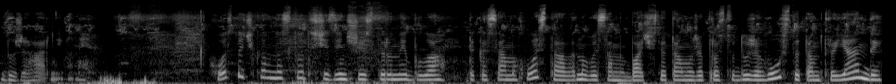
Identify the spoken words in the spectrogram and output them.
Дуже гарні вони. Хосточка в нас тут ще з іншої сторони була така сама хоста, але ну ви самі бачите, там уже просто дуже густо, там троянди.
